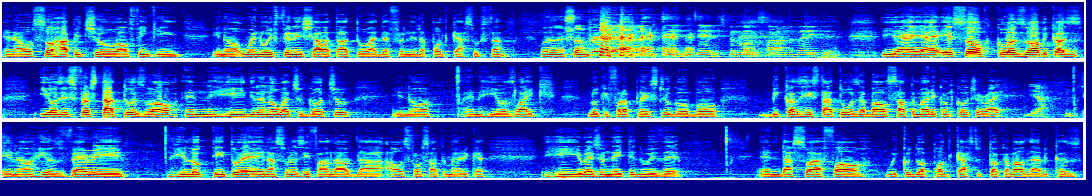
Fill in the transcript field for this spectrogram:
and I was so happy to. I was thinking, you know, when we finish our tattoo, I definitely need a podcast with Sam. Wasn't it Sam? yeah, man, it did, it did. It's been a long time in the making. Yeah, yeah, it's so cool as well because it was his first tattoo as well, and he didn't know where to go to, you know, and he was like looking for a place to go, but because his tattoo was about South American culture, right? Yeah. You know, he was very, he looked into it, and as soon as he found out that I was from South America, he resonated with it, and that's why I thought we could do a podcast to talk about that because,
